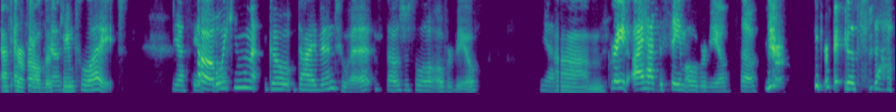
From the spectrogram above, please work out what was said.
after Yes, all yes, this came to light. Yes, So yes. we can go dive into it. That was just a little overview. Yes. Um, Great. I had the same overview. So great, good stuff.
